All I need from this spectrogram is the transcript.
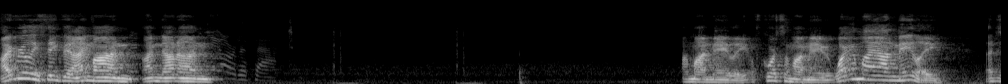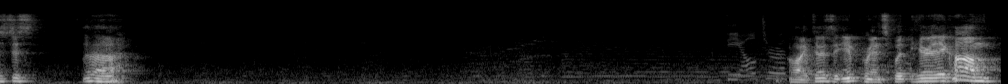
I really think that I'm on. I'm not on. the artifact. I'm on melee. Of course, I'm on melee. Why am I on melee? That is just. Ugh. The altar of All right, there's the imprints, but here they come.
